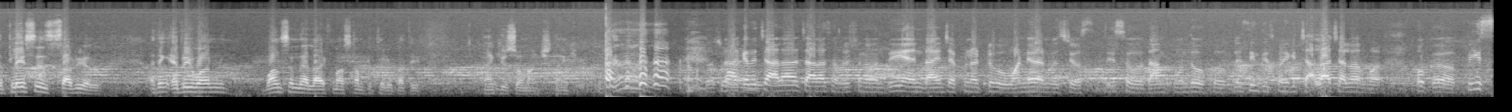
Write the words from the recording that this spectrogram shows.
the place is surreal. I think everyone once in their life must come to Tirupati. Thank you so much. Thank you. నాకైతే చాలా చాలా సంతోషంగా ఉంది. అండ్ ఆయన చెప్పినట్టు వన్ ఇయర్ అనివర్సరీ వస్తుంది. సో దానికి ముందు ఒక బ్లెస్సింగ్ తీసుకోవడానికి చాలా చాలా ఒక పీస్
